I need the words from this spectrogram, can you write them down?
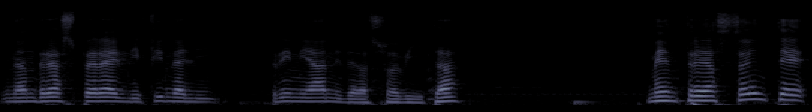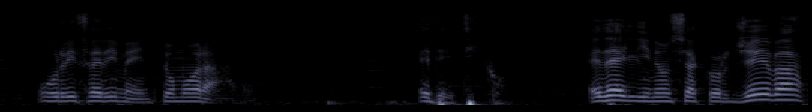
in Andrea Sperelli fin dagli primi anni della sua vita, mentre è assente un riferimento morale ed etico. Ed egli non si accorgeva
